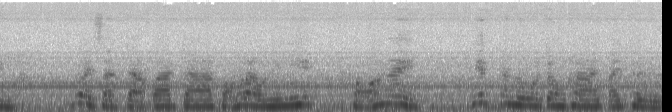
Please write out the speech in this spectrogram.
ง ด้วยสัจจวาจาของเรานี้ขอให้ พิษธนูจงคลายไปเถิด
